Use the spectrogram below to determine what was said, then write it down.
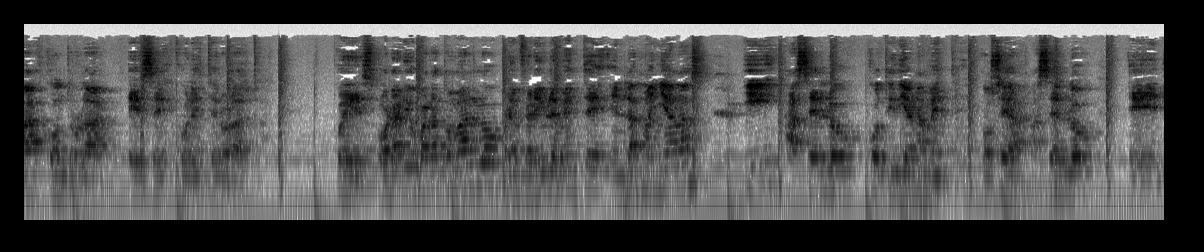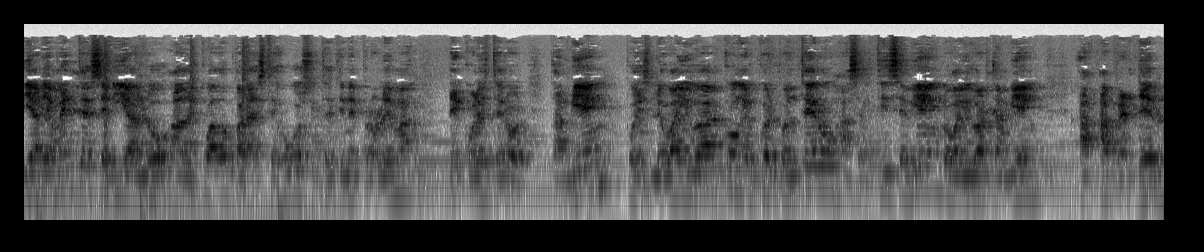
a controlar ese colesterol alto. Pues horario para tomarlo, preferiblemente en las mañanas y hacerlo cotidianamente. O sea, hacerlo eh, diariamente sería lo adecuado para este jugo si usted tiene problemas de colesterol. También pues le va a ayudar con el cuerpo entero a sentirse bien, lo va a ayudar también a, a perder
